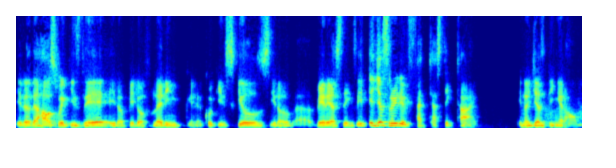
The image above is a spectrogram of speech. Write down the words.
you know, the housework is there. You know, a bit of learning, you know, cooking skills, you know, uh, various things. It, it's just really a fantastic time, you know, just being at home.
